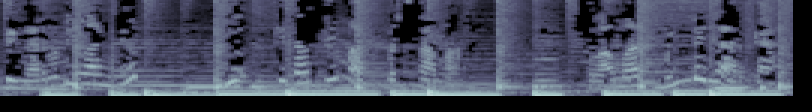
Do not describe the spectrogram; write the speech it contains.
dengar lebih lanjut? Yuk kita simak bersama. Selamat mendengarkan.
